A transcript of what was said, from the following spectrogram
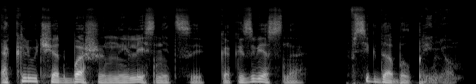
а ключ от башенной лестницы, как известно, всегда был при нем.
